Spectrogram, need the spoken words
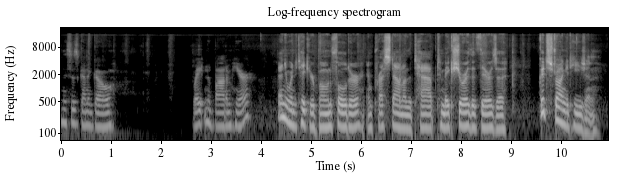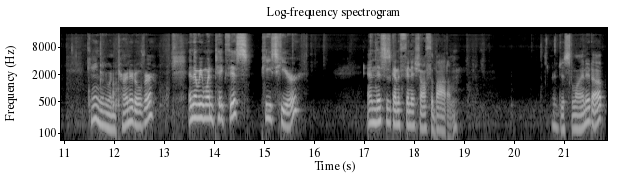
And this is going to go right in the bottom here. And you want to take your bone folder and press down on the tab to make sure that there's a good strong adhesion. Okay, and then you want to turn it over. And then we want to take this piece here, and this is going to finish off the bottom. And just line it up.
